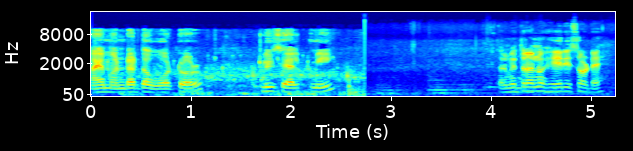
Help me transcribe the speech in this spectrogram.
I am under the water. Please help me. तर मित्रांनो हे रिसॉर्ट आहे.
